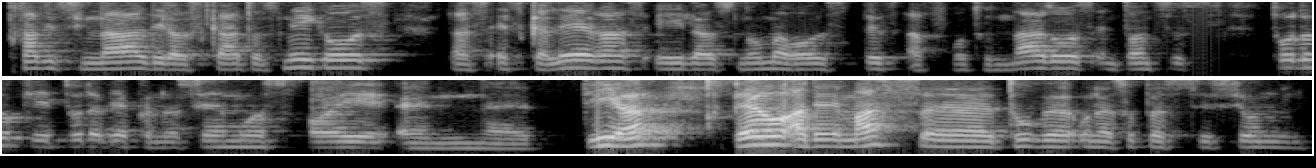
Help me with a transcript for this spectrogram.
tradicional de los gatos negros, las escaleras y los números desafortunados. Entonces, todo que todavía conocemos hoy en eh, día, pero además eh, tuve una superstición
